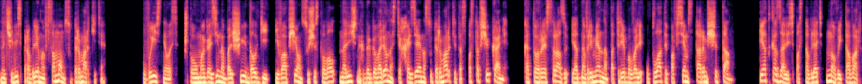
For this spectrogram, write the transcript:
начались проблемы в самом супермаркете. Выяснилось, что у магазина большие долги и вообще он существовал на личных договоренностях хозяина супермаркета с поставщиками, которые сразу и одновременно потребовали уплаты по всем старым счетам и отказались поставлять новый товар.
